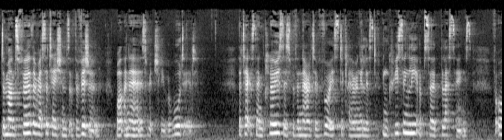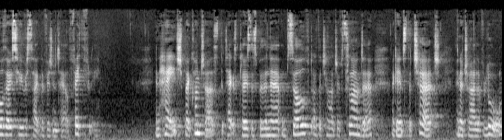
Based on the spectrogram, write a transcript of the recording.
demands further recitations of the vision, while Aner is richly rewarded. The text then closes with a narrative voice declaring a list of increasingly absurd blessings for all those who recite the vision tale faithfully. In H, by contrast, the text closes with Aner absolved of the charge of slander against the church in a trial of law,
